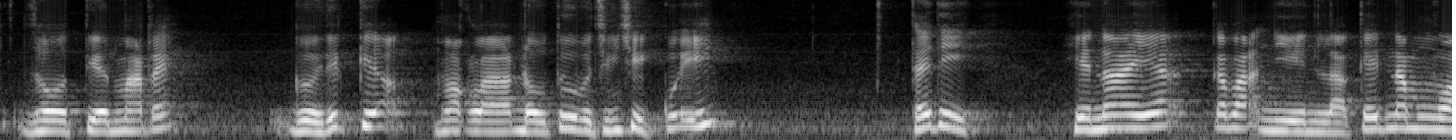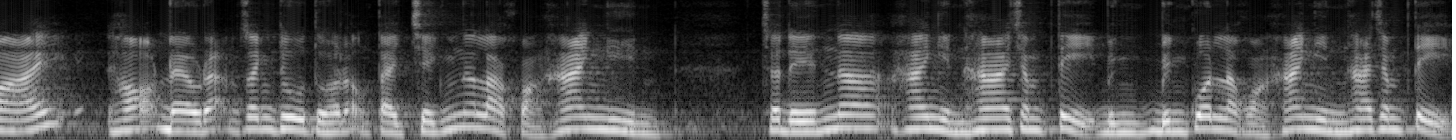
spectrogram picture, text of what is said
Rồi tiền mặt đấy gửi tiết kiệm hoặc là đầu tư vào chính trị quỹ. Thế thì hiện nay á, các bạn nhìn là cái năm ngoái họ đều đặn doanh thu từ hoạt động tài chính nó là khoảng 2.000 cho đến ờ, 2.200 tỷ bình bình quân là khoảng 2.200 tỷ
